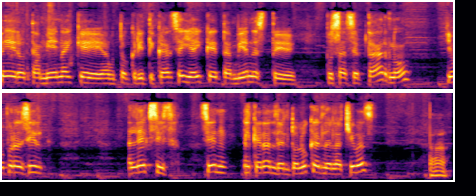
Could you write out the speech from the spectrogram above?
pero también hay que autocriticarse y hay que también, este, pues aceptar, ¿no? Yo puedo decir, Alexis, sí, el que era el del Toluca, el de las Chivas, Ajá.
